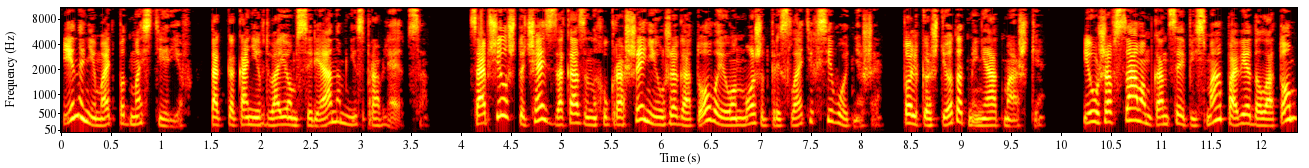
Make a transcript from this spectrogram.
и нанимать подмастерьев, так как они вдвоем с Ирианом не справляются. Сообщил, что часть заказанных украшений уже готова, и он может прислать их сегодня же. Только ждет от меня отмашки и уже в самом конце письма поведал о том,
